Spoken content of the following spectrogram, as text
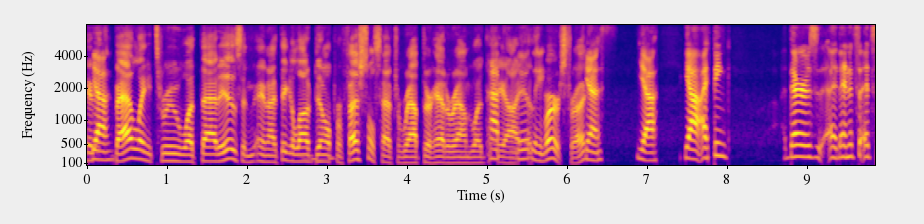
And yeah. It's battling through what that is. And, and I think a lot of dental professionals have to wrap their head around what AI is first, right? Yes. Yeah. Yeah. I think there's and it's it's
